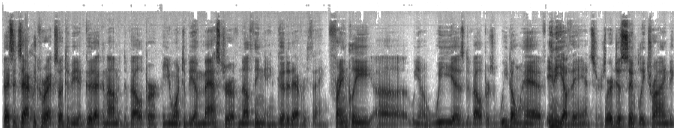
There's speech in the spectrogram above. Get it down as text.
That's exactly correct. So to be a good economic developer, you want to be a master of nothing and good at everything. Frankly, uh, you know, we as developers, we don't have any of the answers. We're just simply trying to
